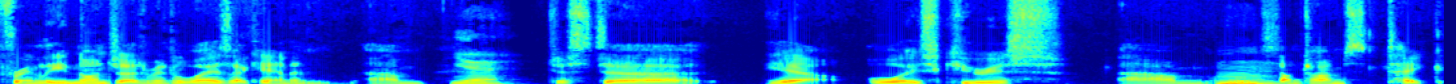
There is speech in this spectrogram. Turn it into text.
friendly, non-judgmental way as I can, and um, yeah, just uh, yeah, always curious. Um, Mm. will Sometimes take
